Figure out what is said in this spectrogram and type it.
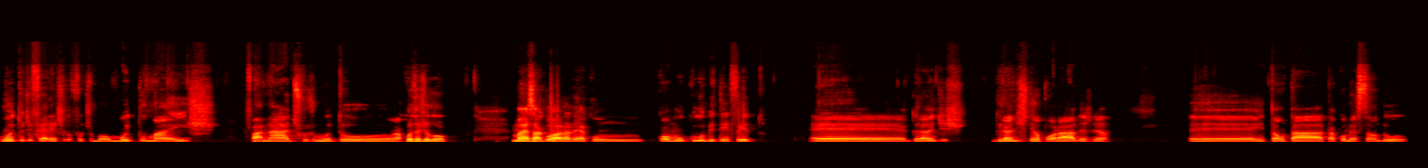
muito diferente do futebol, muito mais fanáticos, muito. Uma coisa de louco. Mas agora, né, com como o clube tem feito é, grandes grandes temporadas, né? É, então tá, tá começando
